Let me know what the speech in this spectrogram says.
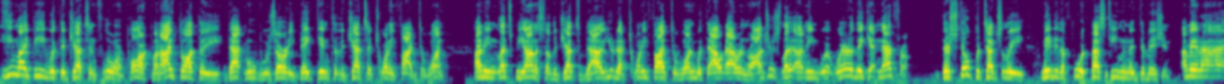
he might be with the Jets in Florham Park, but I thought the that move was already baked into the Jets at twenty-five to one. I mean, let's be honest. Are the Jets valued at twenty-five to one without Aaron Rodgers? I mean, where, where are they getting that from? They're still potentially maybe the fourth best team in the division. I mean, I,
